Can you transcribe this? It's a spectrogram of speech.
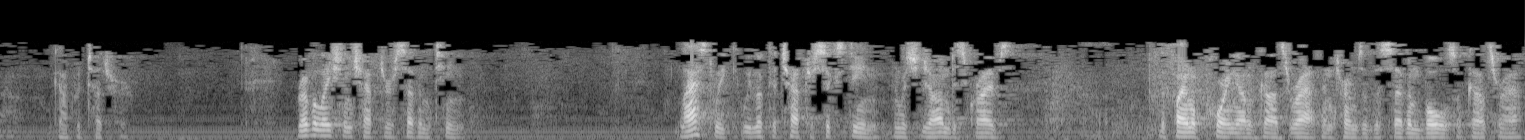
Uh, God would touch her. Revelation chapter 17. Last week we looked at chapter 16, in which John describes the final pouring out of God's wrath in terms of the seven bowls of God's wrath.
